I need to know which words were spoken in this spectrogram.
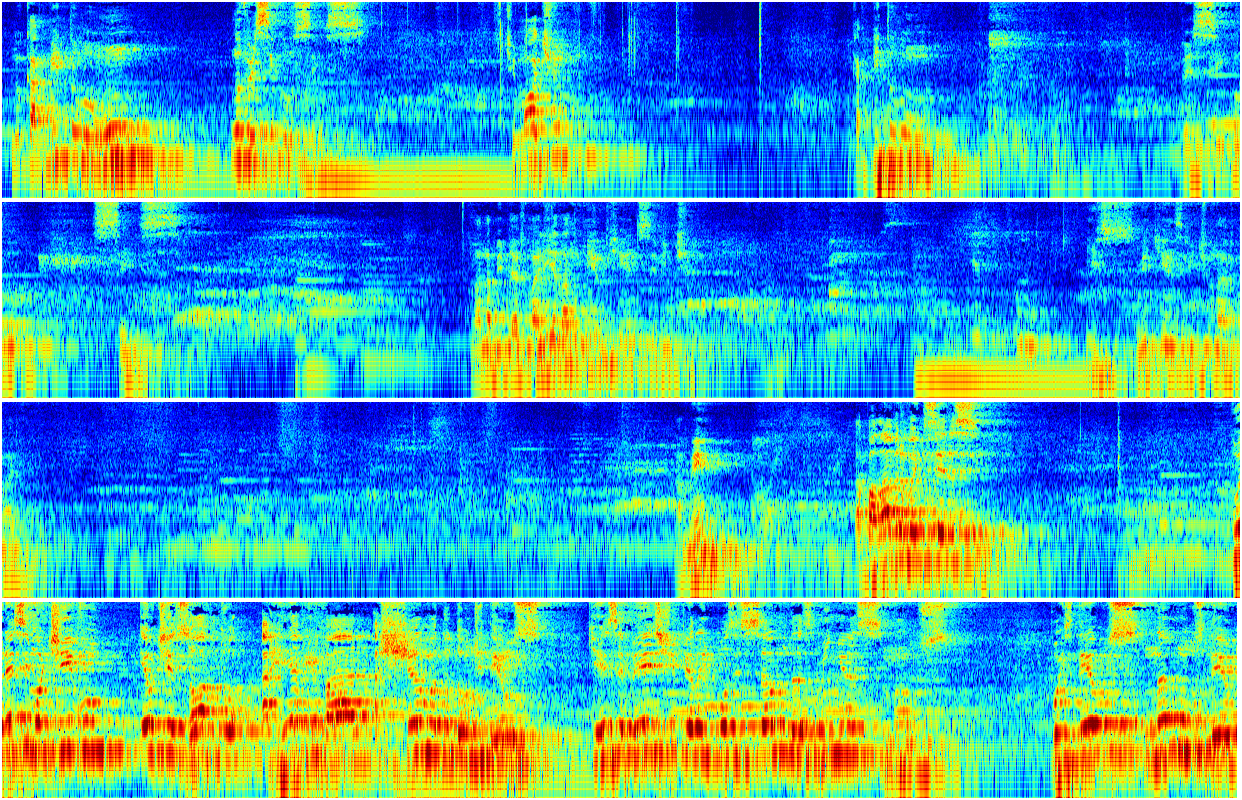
no capítulo 1, no versículo 6. Timóteo, capítulo 1, versículo 6. Lá na Bíblia Ave Maria, lá no 1521. Isso, 1521 na Ave Maria. Amém? A palavra vai dizer assim: Por esse motivo eu te exorto a reavivar a chama do dom de Deus que recebeste pela imposição das minhas mãos. Pois Deus não nos deu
